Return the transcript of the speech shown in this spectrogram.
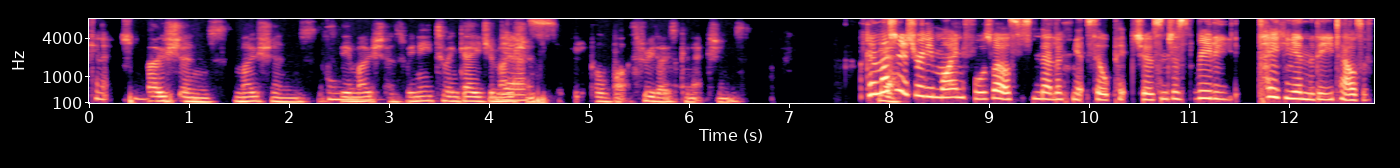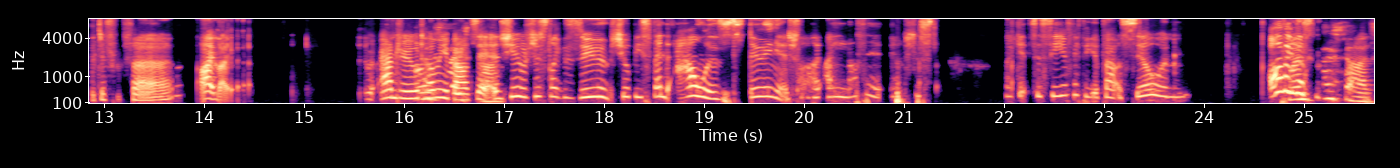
Connection. emotions, emotions. It's the emotions. We need to engage emotions Yes. with people, but through those connections. I can Yeah. imagine it's really mindful as well, sitting there looking at seal pictures and just really taking in the details of the different fur. I like Andrew will oh, tell I'm me so about it, and she will just like zoom. She'll be spend hours doing it. She's like, I love it. It's just I get to see everything about seal, and I think I'm that's so sad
